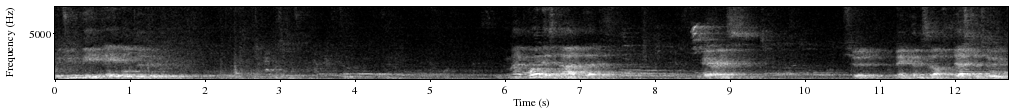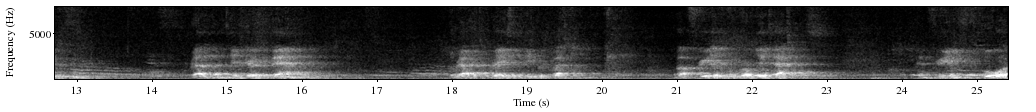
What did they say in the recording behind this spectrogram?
would you be able to do? My point is not that parents should make themselves destitute rather than take care of the family, but rather to raise the deeper question about freedom from worldly attachments and freedom for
